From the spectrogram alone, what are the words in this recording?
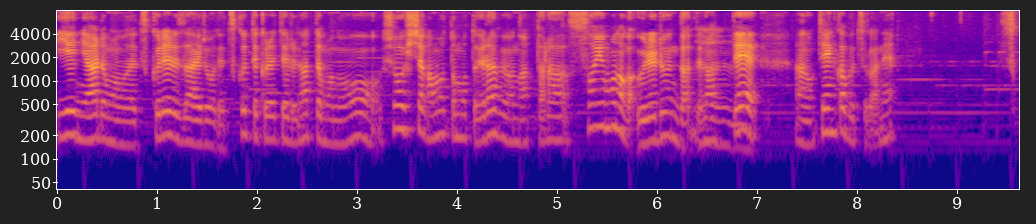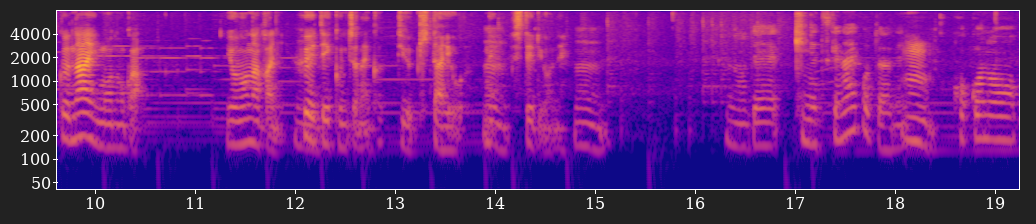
家にあるもので作れる材料で作ってくれてるなってものを消費者がもっともっと選ぶようになったらそういうものが売れるんだってなって、あの添加物がね少ないものが世の中に増えていくんじゃないかっていう期待をね、うん。してるよね。うん。なので決めつけないことやね、うん、ここの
